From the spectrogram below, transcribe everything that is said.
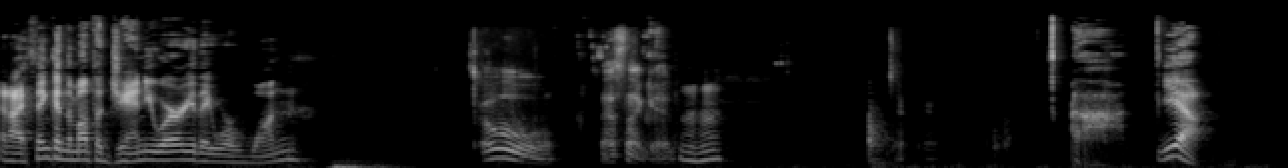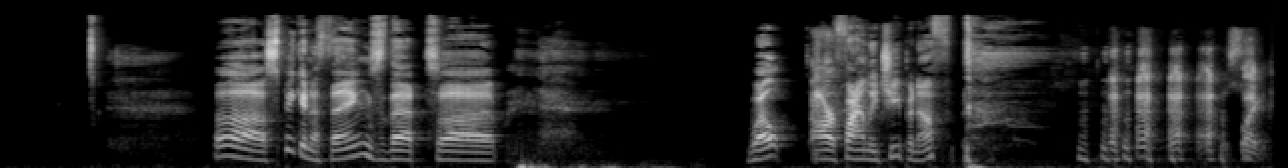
and I think in the month of January they were one. Ooh, that's not good. Mm-hmm. Ah, yeah. Uh, speaking of things that, uh, well, are finally cheap enough. it's like,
